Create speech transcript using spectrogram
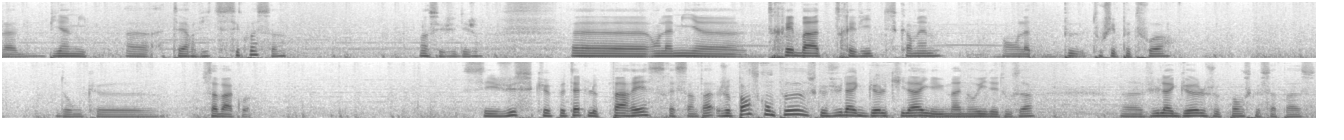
l'a bien mis à, terre vite. C'est quoi ça? Ah, c'est juste des gens. Euh, on l'a mis euh, très bas très vite quand même. On l'a touché peu de fois. Donc euh, ça va quoi. C'est juste que peut-être le parer serait sympa. Je pense qu'on peut, parce que vu la gueule qu'il a, il est humanoïde et tout ça. vu la gueule, je pense que ça passe.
